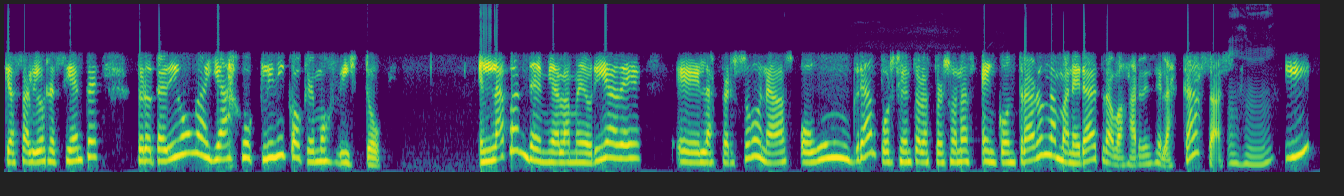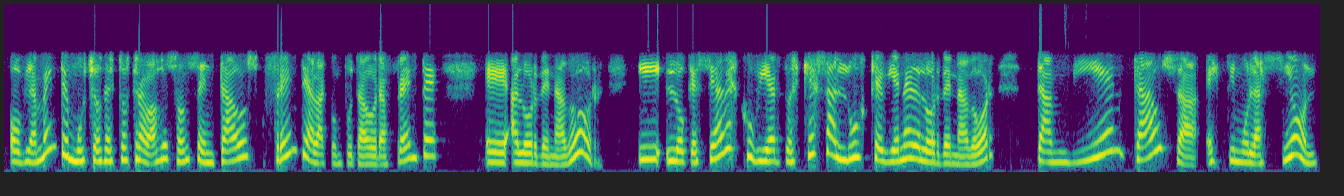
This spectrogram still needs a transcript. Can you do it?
que ha salido reciente, pero te digo un hallazgo clínico que hemos visto. En la pandemia, la mayoría de eh, las personas o un gran por ciento de las personas encontraron la manera de trabajar desde las casas. Y obviamente muchos de estos trabajos son sentados frente a la computadora, frente eh, al ordenador. Y lo que se ha descubierto es que esa luz que viene del ordenador también causa estimulación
